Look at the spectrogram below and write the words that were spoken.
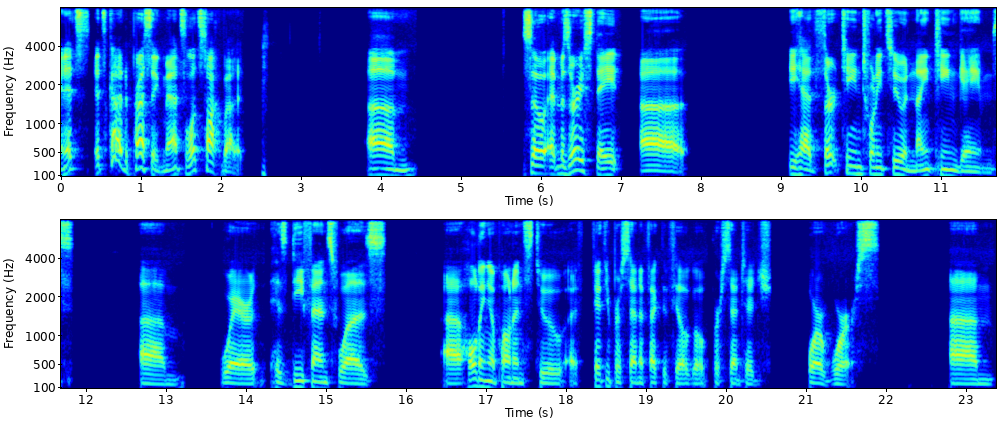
and it's it's kind of depressing, Matt. So let's talk about it. Um, so at Missouri State, uh, he had 13, 22, and 19 games um, where his defense was uh, holding opponents to a 50% effective field goal percentage or worse. Um,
